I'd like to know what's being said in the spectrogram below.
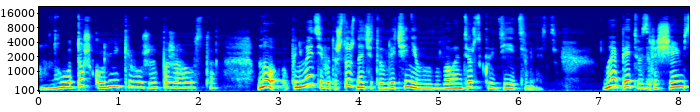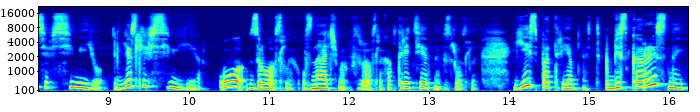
Ну, вот дошкольники уже, пожалуйста. Но, понимаете, вот что значит вовлечение в волонтерскую деятельность? Мы опять возвращаемся в семью. Если в семье у взрослых, у значимых взрослых, авторитетных взрослых есть потребность к бескорыстной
